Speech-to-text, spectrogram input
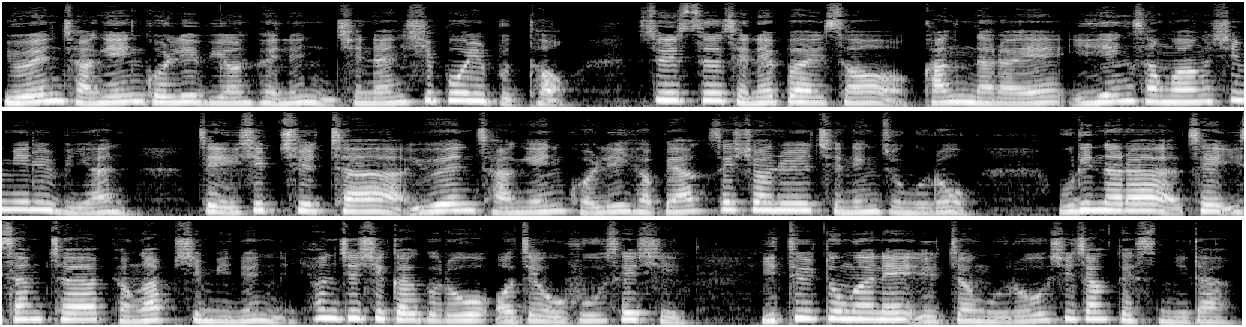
유엔 장애인 권리위원회는 지난 15일부터 스위스 제네바에서 각 나라의 이행 상황 심의를 위한 제27차 유엔 장애인 권리협약 세션을 진행 중으로 우리나라 제2, 3차 병합 심의는 현지 시각으로 어제 오후 3시 이틀 동안의 일정으로 시작됐습니다.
